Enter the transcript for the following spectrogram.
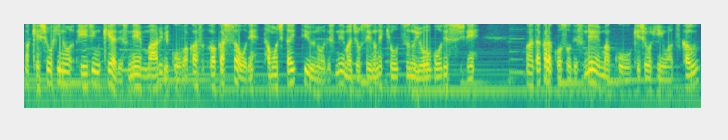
まあ、化粧品のエイジングケアですね、まあ、ある意味こう若若しさを、ね、保ちたいっていうのはですね、まあ、女性の、ね、共通の要望ですしね、まあ、だからこそですね、まあ、こう化粧品を扱う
